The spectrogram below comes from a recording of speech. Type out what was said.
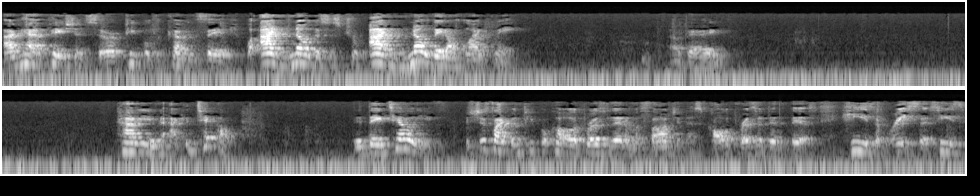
I've had patients or people to come and say, Well, I know this is true. I know they don't like me. Okay. How do you I can tell. Did they tell you? It's just like when people call the president a misogynist, call the president this. He's a racist. He's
